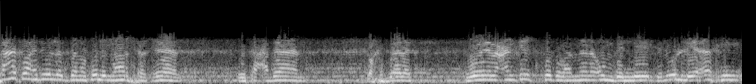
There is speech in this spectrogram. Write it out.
ساعات واحد يقول لك ده أنا طول النهار شغال وتعبان واخد بالك؟ وما عنديش قدرة إن أنا أقوم بالليل. بنقول لي يا أخي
